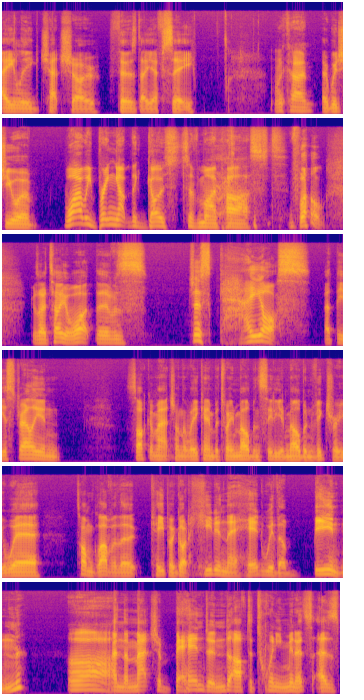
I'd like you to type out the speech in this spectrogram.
A League chat show, Thursday FC, Okay. at which you were, Why are we bringing up the ghosts of my past? well, because I tell you what, there was just chaos at the Australian soccer match on the weekend between Melbourne City and Melbourne Victory, where Tom Glover, the keeper, got hit in the head with a bin. oh, and the match abandoned after 20 minutes as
